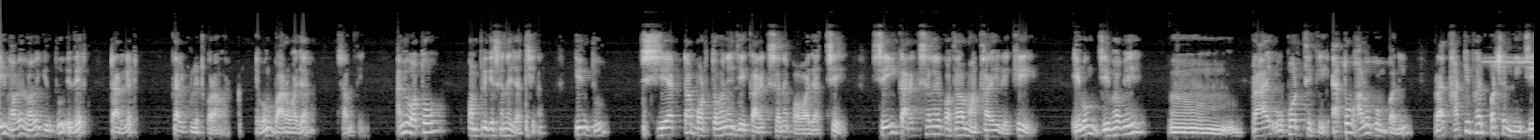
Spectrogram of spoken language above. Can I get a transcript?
এইভাবে, ভাবে কিন্তু এদের টার্গেট ক্যালকুলেট করা হয় এবং বারো হাজার সামথিং আমি অত কমপ্লিকেশনে যাচ্ছি না, কিন্তু শেয়ারটা বর্তমানে যে কারেকশনে পাওয়া যাচ্ছে, সেই কারেকশনের কথা মাথায় রেখে এবং যেভাবে প্রায় ওপর থেকে এত ভালো কোম্পানি প্রায় থার্টি ফাইভ পার্সেন্ট নিচে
